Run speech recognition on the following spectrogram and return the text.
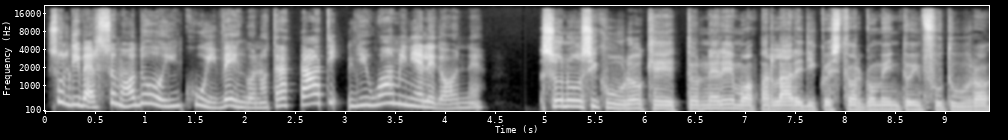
sul diverso modo in cui vengono trattati gli uomini e le donne. Sono sicuro che torneremo a parlare di questo argomento in futuro.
